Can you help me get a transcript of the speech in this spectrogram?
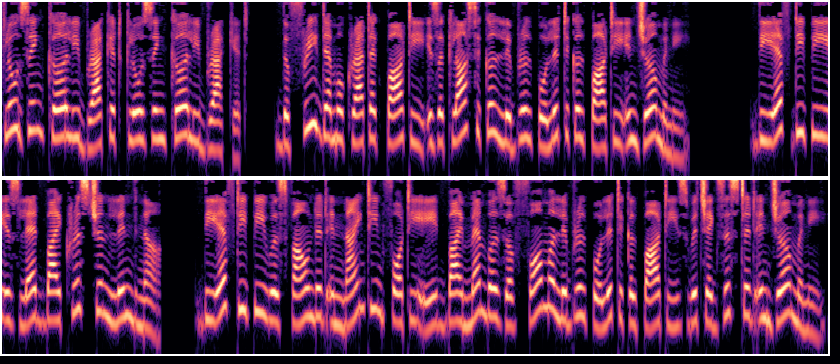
Closing curly bracket closing curly bracket. The Free Democratic Party is a classical liberal political party in Germany. The FDP is led by Christian Lindner. The FDP was founded in 1948 by members of former liberal political parties which existed in Germany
